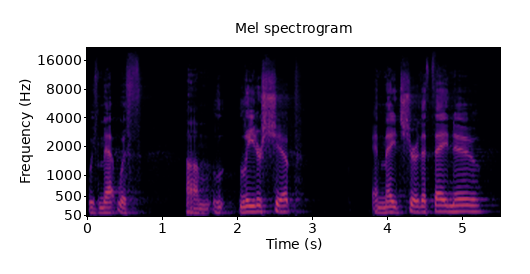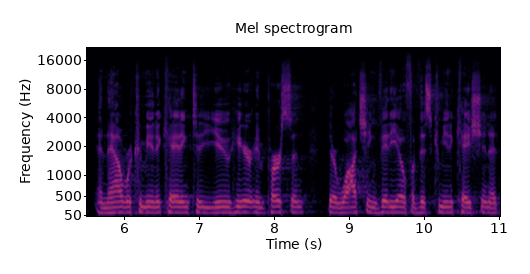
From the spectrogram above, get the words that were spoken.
We've met with um, leadership and made sure that they knew. And now we're communicating to you here in person. They're watching video of this communication at,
